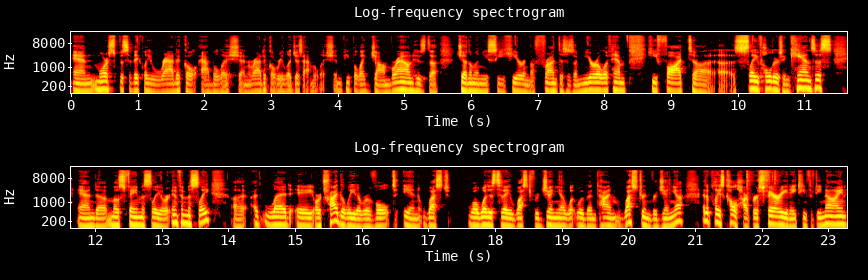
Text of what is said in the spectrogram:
and more specifically radical abolition, radical religious abolition. People like John Brown, who's the gentleman you see here in the front. This is a mural of him. He fought uh, uh, slaveholders in Kansas and uh, most famously or infamously uh, led a or tried to lead a revolt in West well, what is today West Virginia, what would have been time Western Virginia, at a place called Harper's Ferry in 1859,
